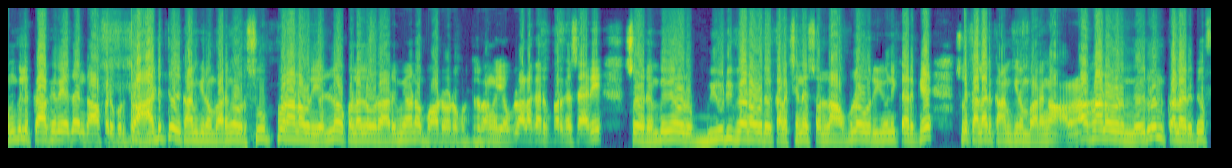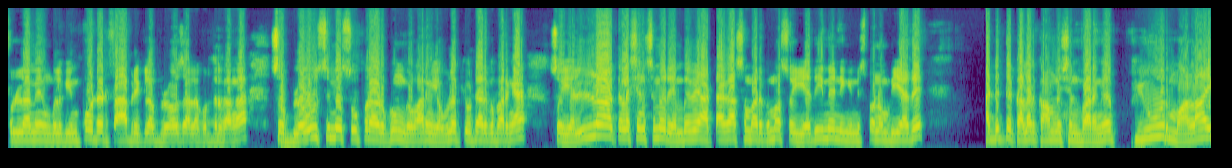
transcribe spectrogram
உங்களுக்காகவே தான் இந்த ஆஃபர் கொடுத்தோம். அடுத்தது காமிக்கிறோம் பாருங்க. ஒரு சூப்பரான ஒரு எல்லோ கலர்ல ஒரு அருமையான பார்டரோட கொடுத்துருக்காங்க. எவ்வளவு அழகா இருக்கு பாருங்க சாரி ஸோ ரொம்பவே ஒரு பியூட்டிஃபுல்லான ஒரு கலெக்ஷனே சொல்லலாம். அவ்வளவு ஒரு யூனிக்கா இருக்கு. ஸோ கலர் காமிக்கிறோம் பாருங்க. அழகான ஒரு மெரூன் கலருக்கு ஃபுல்லாமே உங்களுக்கு இம்போர்ட்டட் ஃபேப்ரிக்ல ப்ரோஸால கொடுத்துருக்காங்க. ஸோ பிளவுஸுமே சூப்பரா இருக்கும். இங்க பாருங்க எவ்வளவு கியூட்டா இருக்கு பாருங்க. ஸோ எல்லா கலெக்ஷன்ஸுமே ரொம்பவே அட்டகாசமா இருக்குமா? ஸோ எதையுமே நீங்க மிஸ் பண்ண முடியாது. அடுத்த கலர் காம்பினேஷன் பாருங்க. பியூர் மலாய்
